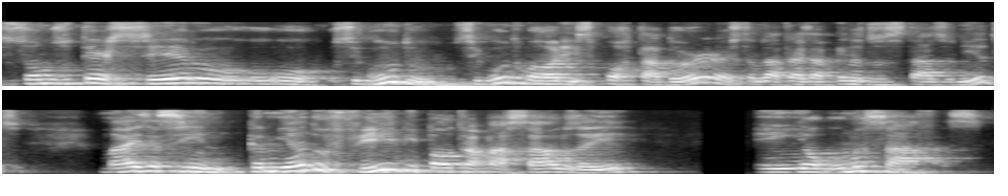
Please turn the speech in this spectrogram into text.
e somos o terceiro, o, o segundo, segundo maior exportador, nós estamos atrás apenas dos Estados Unidos, mas assim, caminhando firme para ultrapassá-los aí em algumas safras.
